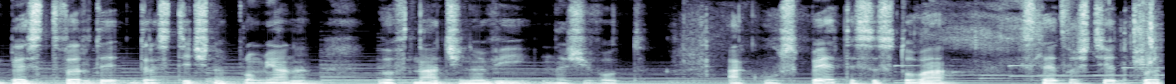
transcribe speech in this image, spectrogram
без твърде драстична промяна в начина ви на живот. Ако успеете с това следващият път,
